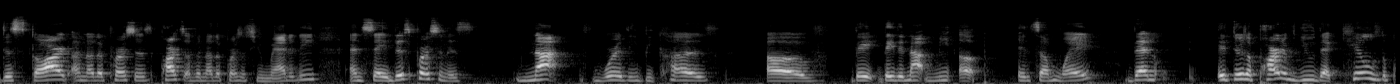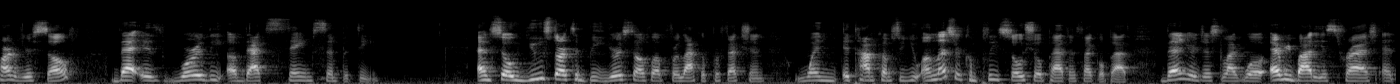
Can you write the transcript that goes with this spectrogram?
discard another person's parts of another person's humanity and say this person is not worthy because of they they did not meet up in some way, then if there's a part of you that kills the part of yourself that is worthy of that same sympathy. And so you start to beat yourself up for lack of perfection when it time comes to you unless you're a complete sociopath and psychopath then you're just like well everybody is trash and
